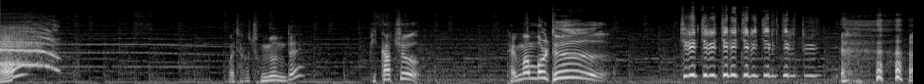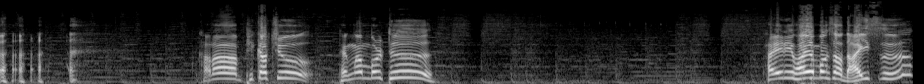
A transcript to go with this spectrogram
어? 왜 자꾸 죽는데? 피카츄 100만 볼트 찌릿찌릿찌릿찌릿찌릿찌릿. 가라 피카츄! 100만 볼트! 파이리 화염방사 나이스!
